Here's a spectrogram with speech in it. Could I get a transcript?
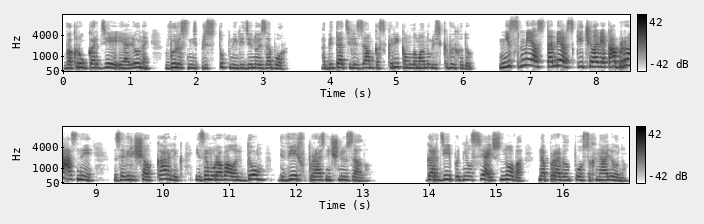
Вокруг Гордея и Алены вырос неприступный ледяной забор. Обитатели замка с криком ломанулись к выходу. «Не с места, мерзкие человекообразные!» – заверещал карлик и замуровал льдом дверь в праздничную залу. Гордей поднялся и снова направил посох на Алену.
